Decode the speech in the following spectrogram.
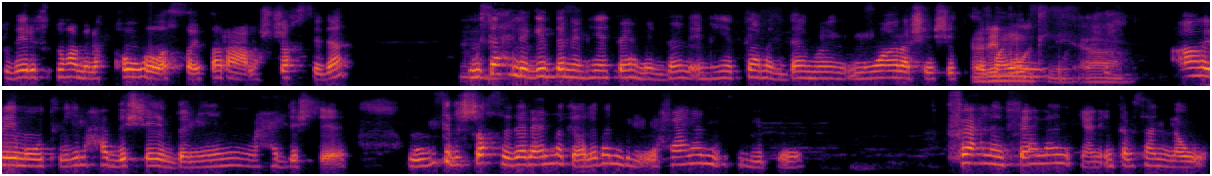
تمارس نوع من القوة والسيطرة على الشخص ده. وسهل جدا إن هي تعمل ده لأن هي بتعمل ده من ورا شاشة ريموتلي آه. آه ريموتلي محدش شايف ده مين محدش ويمكن الشخص ده لعلمك غالبا بيبقوا فعلا بيبقوا فعلا فعلا يعني أنت مثلا لو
